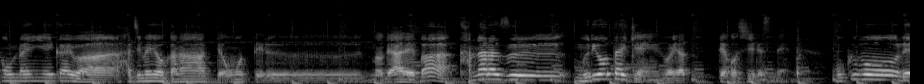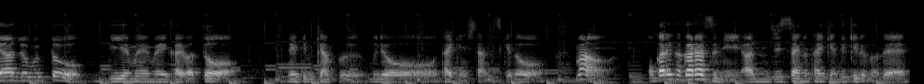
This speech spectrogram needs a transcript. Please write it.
オンライン英会話始めようかなって思ってるのであれば必ず無料体験をやってほしいですね。僕もレアジョブと DMM 英会話とネイティブキャンプ無料体験したんですけどまあお金かからずにあの実際の体験できるので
